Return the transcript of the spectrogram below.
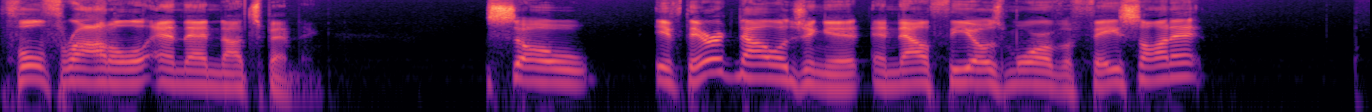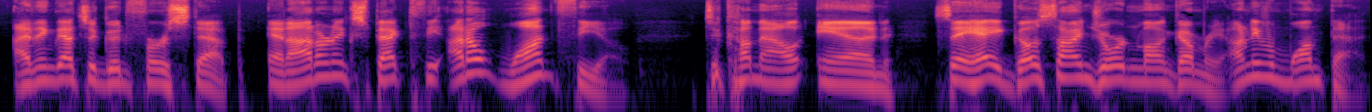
full throttle and then not spending. So if they're acknowledging it and now Theo's more of a face on it, I think that's a good first step. And I don't expect the I don't want Theo to come out and say, "Hey, go sign Jordan Montgomery." I don't even want that.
